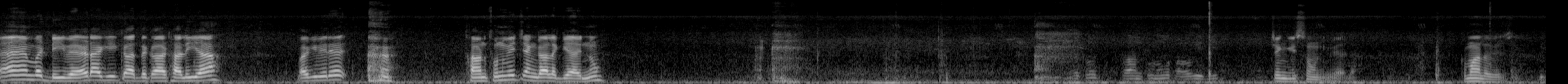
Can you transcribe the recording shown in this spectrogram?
ਐ ਵੱਡੀ ਵੈੜ ਆ ਗਈ ਕੱਦ ਕਾਠ ਵਾਲੀ ਆ। ਬਾਕੀ ਵੀਰੇ ਥਣ ਥੁਣ ਵੀ ਚੰਗਾ ਲੱਗਿਆ ਇਹਨੂੰ। ਦੇਖੋ ਖਾਣ ਜੀ। ਚੰਗੀ ਸੋਹਣੀ ਵੈੜ ਆ। ਕਮਾ ਲਓ ਵੀਰ ਜੀ।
